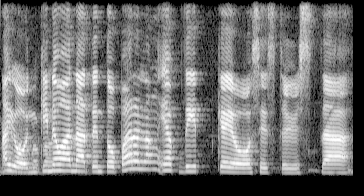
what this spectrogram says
ayun, ginawa na. natin to para lang i-update kayo, sisters, na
